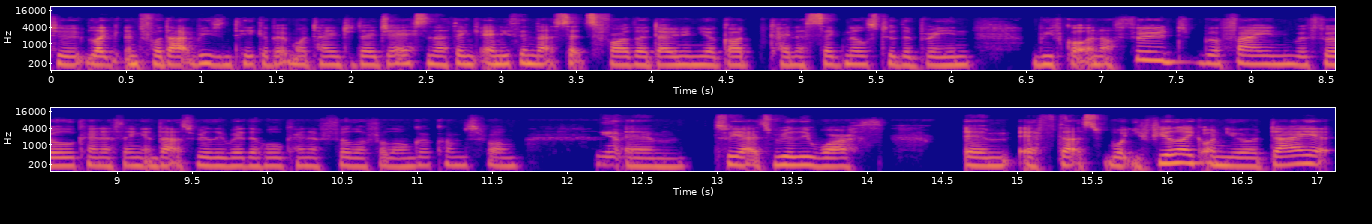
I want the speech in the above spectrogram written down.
to like and for that reason take a bit more time to digest. And i think anything that sits further down in your gut kind of signals to the brain we've got enough food we're fine we're full kind of thing. And that's really where the whole kind of fuller for longer comes from. Yeah um so yeah it's really worth um if that's what you feel like on your diet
